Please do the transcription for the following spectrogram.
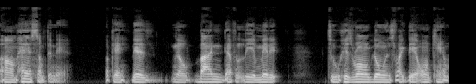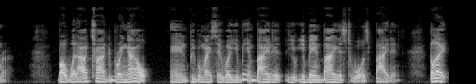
um, has something there. Okay, there's you know Biden definitely admitted to his wrongdoings right there on camera. But what I tried to bring out, and people might say, well, you're being biased, you, you're being biased towards Biden. But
